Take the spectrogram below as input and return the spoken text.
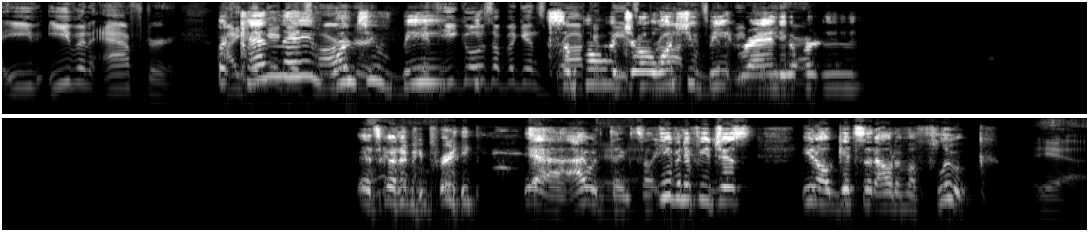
e- even after. But I can think it they gets harder. once you've beat if he goes up against Brock and Samoa beats Joe, Brock, once you it's gonna beat be pretty Randy hard. Orton, it's going to be pretty. Yeah, I would think Yeah. so. Even if he just you know gets it out of a fluke. Yeah,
